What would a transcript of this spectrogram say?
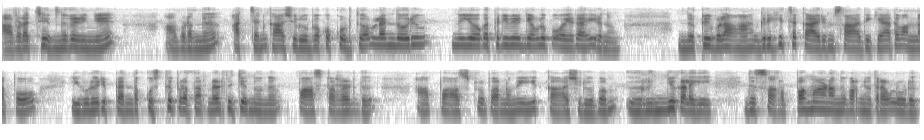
അവിടെ ചെന്ന് കഴിഞ്ഞ് അവിടെ നിന്ന് അച്ഛൻ കാശ് രൂപമൊക്കെ കൊടുത്തു അവൾ എന്തോ ഒരു നിയോഗത്തിന് വേണ്ടി അവൾ പോയതായിരുന്നു. എന്നിട്ട് ഇവൾ ആഗ്രഹിച്ച കാര്യം സാധിക്കാതെ വന്നപ്പോൾ ഇവളൊരു പെന്തക്കുസ്തി ബ്രദറിന്റെ അടുത്ത് ചെന്നു പാസ്റ്ററുടെ അടുത്ത് ആ പാസ്റ്റർ പറഞ്ഞു ഈ കാശ് രൂപം എറിഞ്ഞു കളയേ. ഇത് സർപ്പമാണെന്ന് പറഞ്ഞു അത്ര അവളോട്.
